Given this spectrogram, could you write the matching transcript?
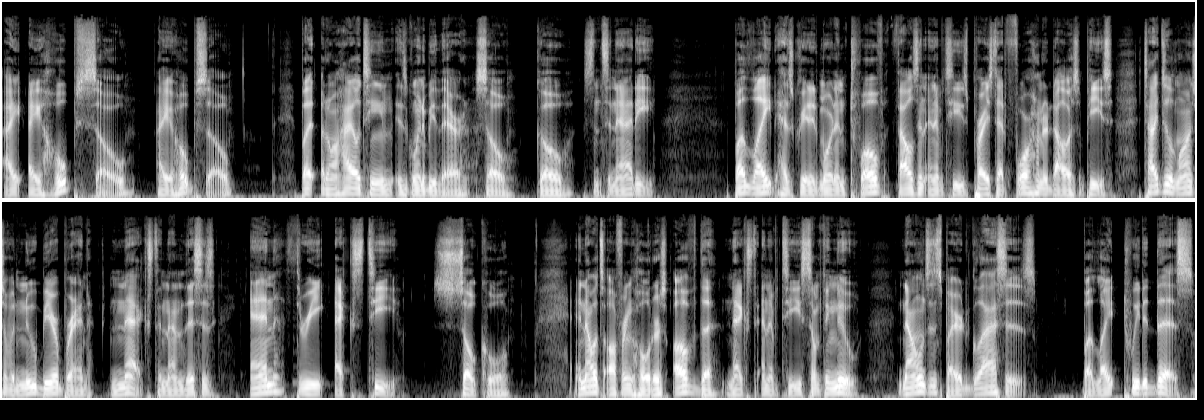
I, I hope so. I hope so. But an Ohio team is going to be there. So go Cincinnati. Bud Light has created more than 12,000 NFTs priced at $400 a piece, tied to the launch of a new beer brand, Next. And then this is N3XT. So cool. And now it's offering holders of the Next NFT something new Nouns inspired glasses. Bud Light tweeted this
